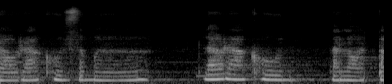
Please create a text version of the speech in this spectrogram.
เรารักคุณเสมอ แล้วรักคุณตลอดไป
